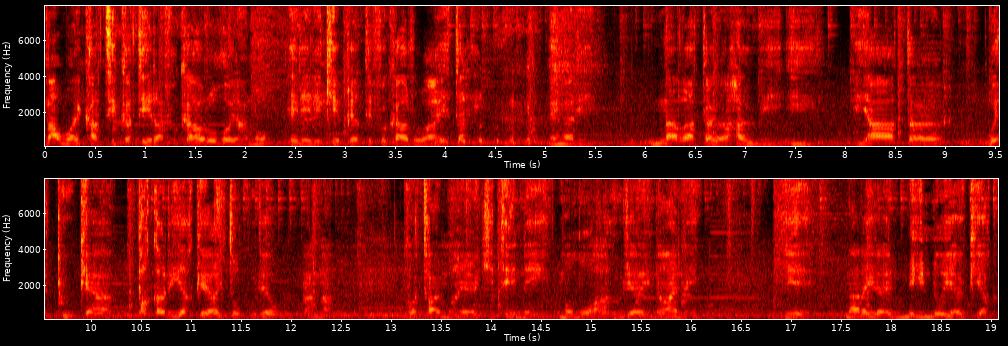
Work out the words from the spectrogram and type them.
Nā wai ka tika tērā whakaaro hoi anō, he rerekē pea te whakaaro a ētahi. Engari, nā rātou ahau i āta wepu kia pakari ake ai tōku reo, ana, kua tae mai au ki tēnei momo ahurea ināianei, ē, nā reira e mihi nui au ki aku.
